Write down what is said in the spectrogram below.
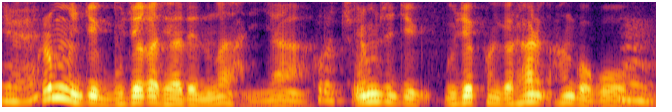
예. 그러면 이제 무죄가 돼야 되는 건 아니냐. 그렇죠. 이러면서 이제 무죄 판결한 한 거고. 음.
